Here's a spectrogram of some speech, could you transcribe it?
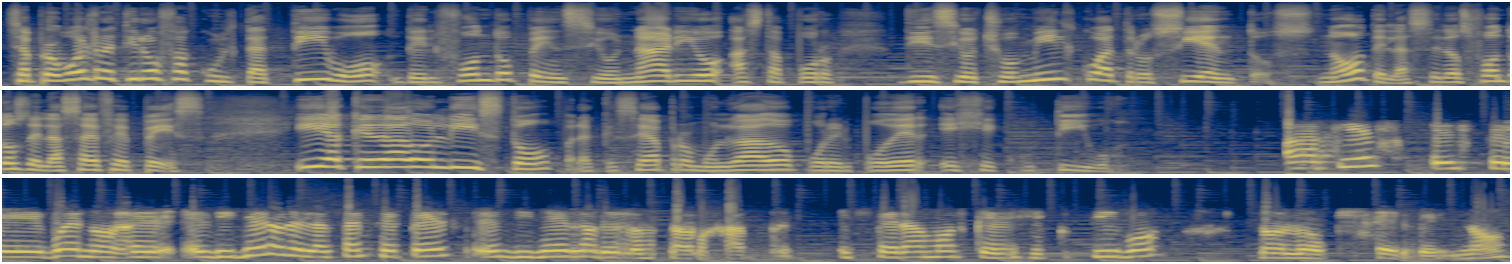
se aprobó el retiro facultativo del fondo pensionario hasta por 18.400, ¿no? De, las, de los fondos de las AFPs. Y ha quedado listo para que sea promulgado por el Poder Ejecutivo. Así es, este, bueno, eh, el dinero de las AFPs es dinero de los trabajadores. Esperamos que el Ejecutivo no lo observe, ¿no?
